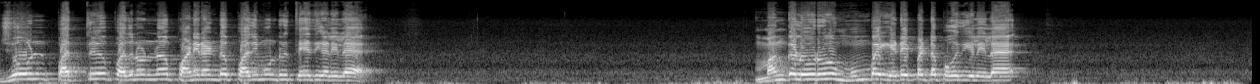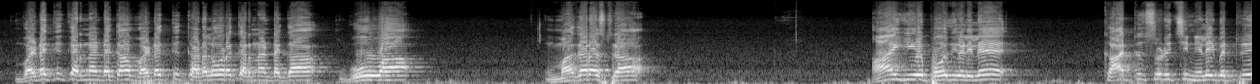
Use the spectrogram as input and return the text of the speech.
ஜூன் பத்து பதினொன்று பன்னிரெண்டு பதிமூன்று தேதிகளில் மங்களூரு மும்பை இடைப்பட்ட பகுதிகளில் வடக்கு கர்நாடகா வடக்கு கடலோர கர்நாடகா கோவா மகாராஷ்டிரா ஆகிய பகுதிகளிலே காற்று சுழற்சி நிலை பெற்று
